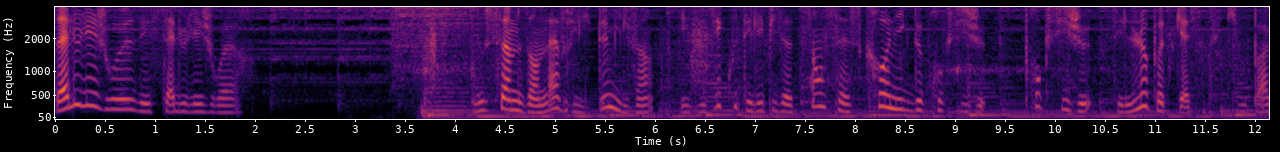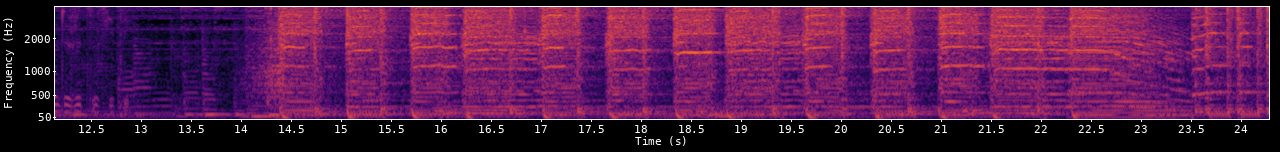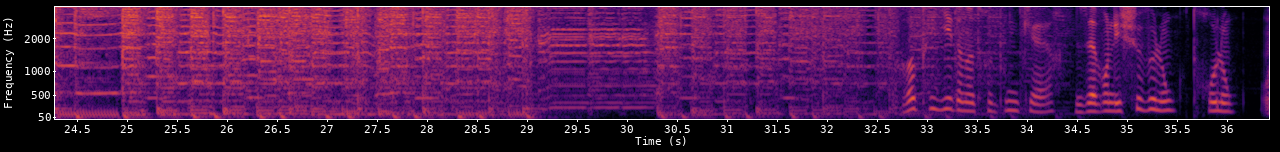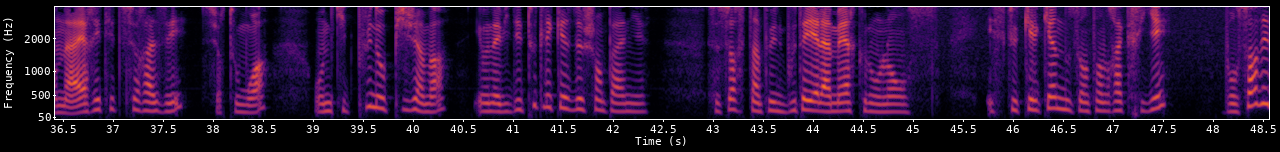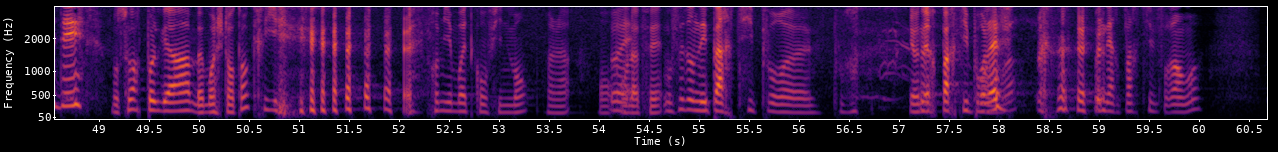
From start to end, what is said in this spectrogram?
Salut les joueuses et salut les joueurs. Nous sommes en avril 2020 et vous écoutez l'épisode 116 chronique de Proxy Jeux. Proxy Jeux, c'est le podcast qui vous parle de jeux de société. Repliés dans notre bunker, nous avons les cheveux longs, trop longs. On a arrêté de se raser, surtout moi. On ne quitte plus nos pyjamas et on a vidé toutes les caisses de champagne. Ce soir, c'est un peu une bouteille à la mer que l'on lance. Est-ce que quelqu'un nous entendra crier? Bonsoir Dédé Bonsoir Paul Gara, bah, moi je t'entends crier. Premier mois de confinement, voilà, on, l'a fait. En fait, on est parti pour, euh, pour... Et on est reparti pour, Pour un la mois. on est reparti pour un mois.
